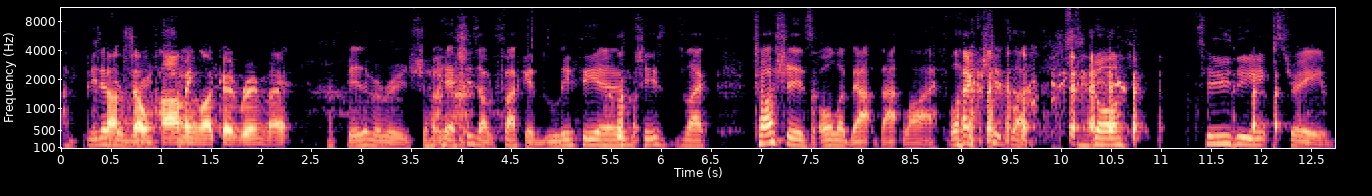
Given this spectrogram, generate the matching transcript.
a bit Start of a self harming like her roommate. A bit of a rude shot. Yeah, she's on fucking lithium. She's like, Tosh is all about that life. Like, she's like, goth to the extreme.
